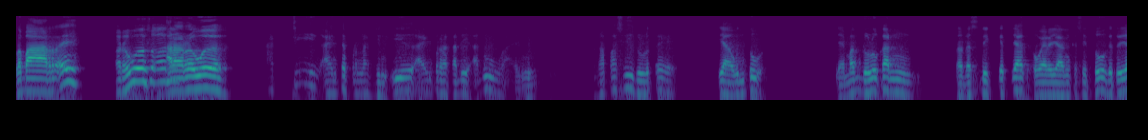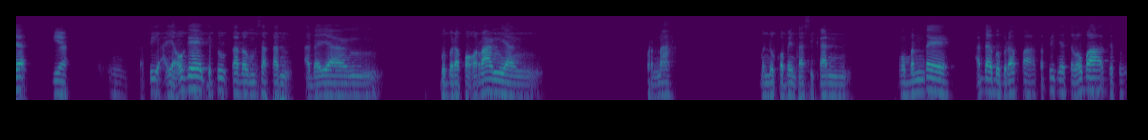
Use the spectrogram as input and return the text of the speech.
lebar eh. Reueuh soalnya. Reueuh anjing aing teh pernah jeung ieu aing pernah kadi aduh aing. Kenapa sih dulu teh? Ya untuk ya emang dulu kan rada sedikit ya aware yang ke situ gitu ya Iya. Hmm, tapi ya oke gitu kalau misalkan ada yang beberapa orang yang pernah mendokumentasikan momen teh ada beberapa tapi nyata loba gitu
